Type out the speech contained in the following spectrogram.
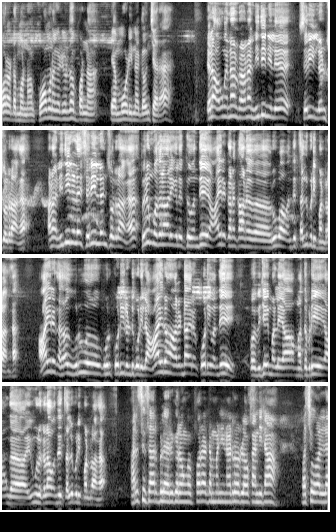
போராட்டம் பண்ணான் கோமணம் கட்டிட்டு தான் பண்ணான் என் மோடி நான் கவனிச்சாரா? ஏன்னா அவங்க என்னன்றாங்கன்னா நிதிநிலை சரியில்லைன்னு சொல்றாங்க. ஆனா நிதிநிலை சரியில்லைன்னு சொல்றாங்க. பெரும் முதலாளிகளுக்கு வந்து ஆயிரக்கணக்கான ரூபா வந்து தள்ளுபடி பண்றாங்க. ஆயிரம் அதாவது ஒரு ஒரு கோடி ரெண்டு கோடி இல்லை ஆயிரம் ரெண்டாயிரம் கோடி வந்து இப்போ விஜய் மல்லையா மற்றபடி அவங்க இவங்களுக்கெல்லாம் வந்து தள்ளுபடி பண்றாங்க. அரசு சார்பில் இருக்கிறவங்க போராட்டம் பண்ணி நடு ரோட்டில் உட்காந்துட்டான் பஸ் ஓடல.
